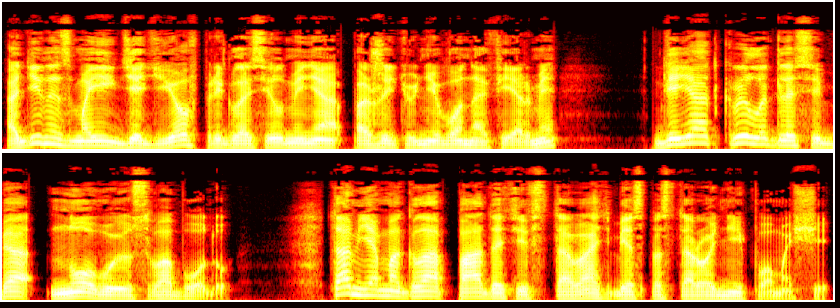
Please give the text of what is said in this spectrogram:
Один из моих дядьев пригласил меня пожить у него на ферме, где я открыла для себя новую свободу. Там я могла падать и вставать без посторонней помощи.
